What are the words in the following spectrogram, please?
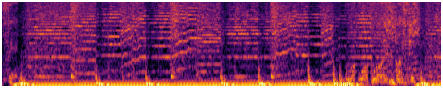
outfit. Warren Buffett.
